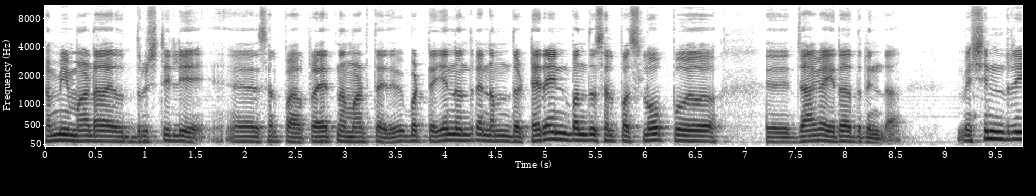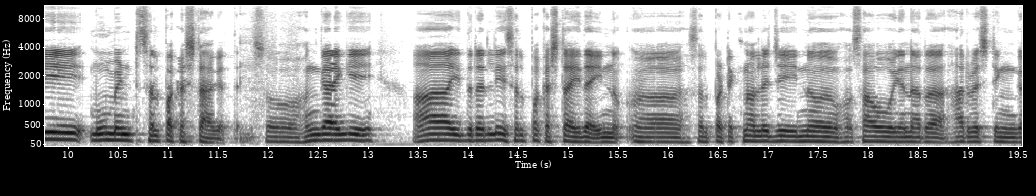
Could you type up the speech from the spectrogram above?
ಕಮ್ಮಿ ಮಾಡೋ ದೃಷ್ಟಿಲಿ ಸ್ವಲ್ಪ ಪ್ರಯತ್ನ ಮಾಡ್ತಾ ಇದ್ದೀವಿ ಬಟ್ ಏನಂದರೆ ನಮ್ಮದು ಟೆರೈನ್ ಬಂದು ಸ್ವಲ್ಪ ಸ್ಲೋಪ್ ಜಾಗ ಇರೋದ್ರಿಂದ ಮೆಷಿನ್ರಿ ಮೂಮೆಂಟ್ ಸ್ವಲ್ಪ ಕಷ್ಟ ಆಗುತ್ತೆ. ಸೊ ಹಾಗಾಗಿ ಆ ಇದರಲ್ಲಿ ಸ್ವಲ್ಪ ಕಷ್ಟ ಇದೆ ಇನ್ನು. ಸ್ವಲ್ಪ ಟೆಕ್ನಾಲಜಿ ಇನ್ನು ಹೊಸವು ಏನಾರ ಹಾರ್ವೆಸ್ಟಿಂಗ್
